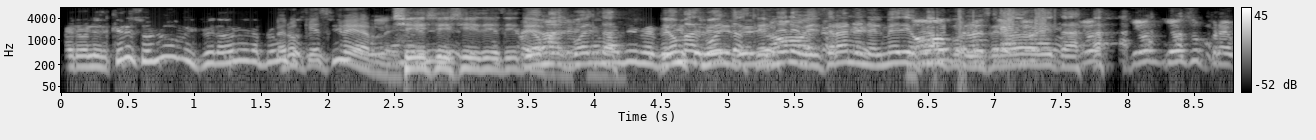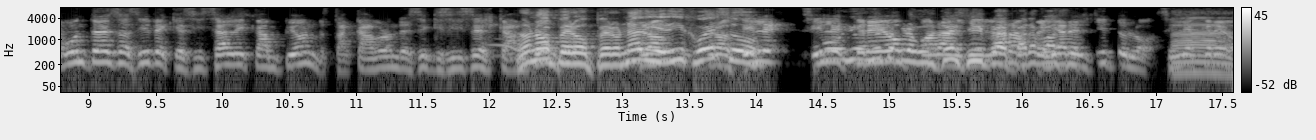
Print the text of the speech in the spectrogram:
Pero ¿les crees o no, mi emperador? Una pregunta ¿Pero qué es creerle? Sí, sí, sí, ¿Qué di- es di- dio más vueltas, dio más vueltas que Nene no, Beltrán en el medio No, campo, pero el es que emperador yo, ahorita. yo, su pregunta es así de que si sale campeón, está cabrón decir que sí es el No, campeón. no, pero, pero nadie Pero- dijo pero eso. Sí le, sí No, le yo- yo te creo pregunté para llegar para- a pelear para- el título. Sí Ah. le creo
